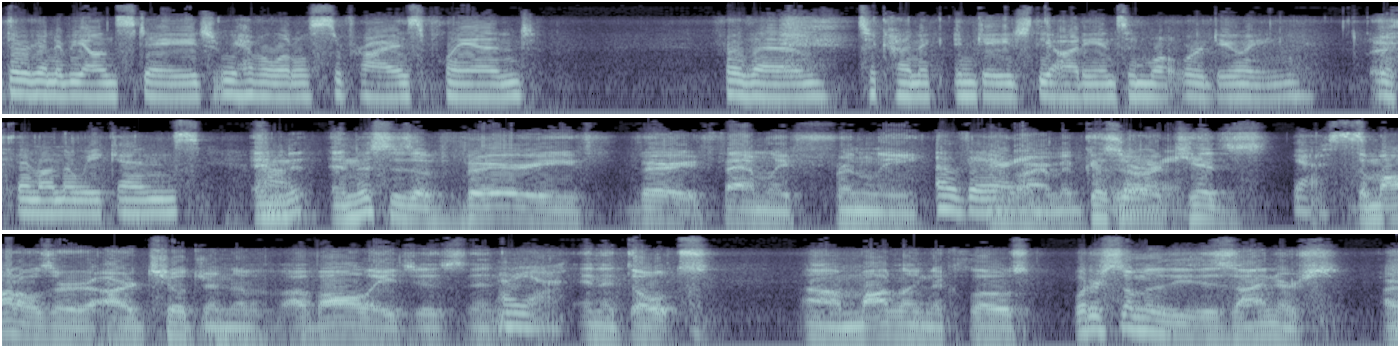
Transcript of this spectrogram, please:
they're going to be on stage. We have a little surprise planned for them to kind of engage the audience in what we're doing with them on the weekends. And, th and this is a very, very family-friendly Oh, very. environment because there are kids. Yes. The models are, are children of, of all ages and, Oh, yeah. and adults um, modeling the clothes. What are some of the designers? Are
